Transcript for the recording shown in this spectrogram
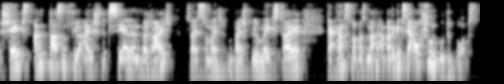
Shapes anpassen für einen speziellen Bereich, sei es zum Beispiel Rake Style. Da kannst du noch was machen, aber da gibt es ja auch schon gute Boards.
